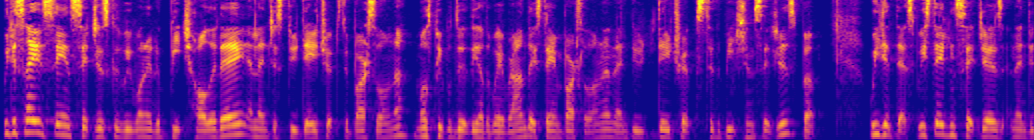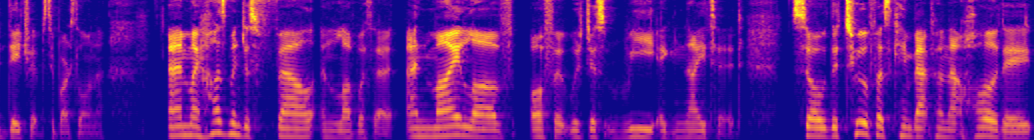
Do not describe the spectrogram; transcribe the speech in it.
We decided to stay in Sitges because we wanted a beach holiday and then just do day trips to Barcelona. Most people do it the other way around. They stay in Barcelona and then do day trips to the beach in Sitges. But we did this. We stayed in Sitges and then did day trips to Barcelona. And my husband just fell in love with it. And my love of it was just reignited. So the two of us came back from that holiday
